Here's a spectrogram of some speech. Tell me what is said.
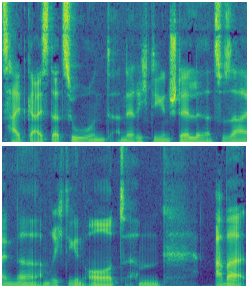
Zeitgeist dazu und an der richtigen Stelle zu sein, ne, am richtigen Ort. Ähm, aber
